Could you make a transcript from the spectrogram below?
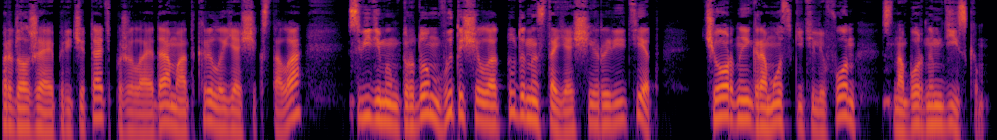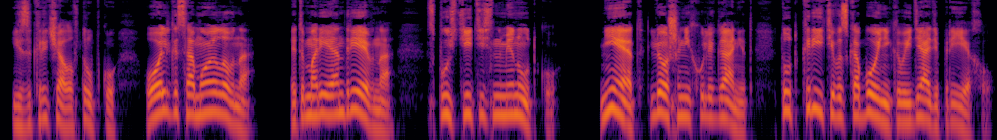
Продолжая причитать, пожилая дама открыла ящик стола с видимым трудом вытащила оттуда настоящий раритет — черный громоздкий телефон с наборным диском и закричала в трубку «Ольга Самойловна! Это Мария Андреевна! Спуститесь на минутку!» «Нет, Леша не хулиганит. Тут к Рите Воскобойниковой дядя приехал».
